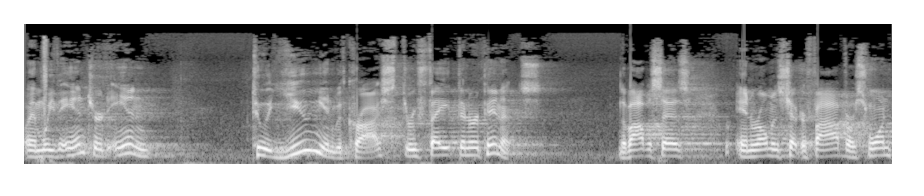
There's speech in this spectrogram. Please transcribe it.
And we've entered into a union with Christ through faith and repentance. The Bible says in Romans chapter 5 verse 1,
